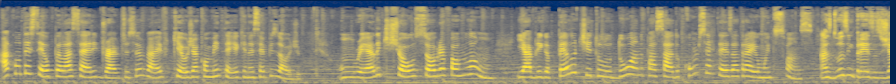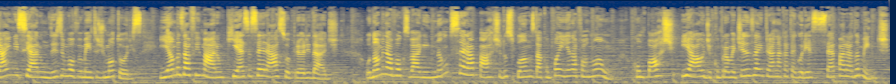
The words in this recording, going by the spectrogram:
aconteceu pela série Drive to Survive, que eu já comentei aqui nesse episódio um reality show sobre a Fórmula 1. E a briga pelo título do ano passado com certeza atraiu muitos fãs. As duas empresas já iniciaram o desenvolvimento de motores e ambas afirmaram que essa será a sua prioridade. O nome da Volkswagen não será parte dos planos da companhia na Fórmula 1, com Porsche e Audi comprometidas a entrar na categoria separadamente.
